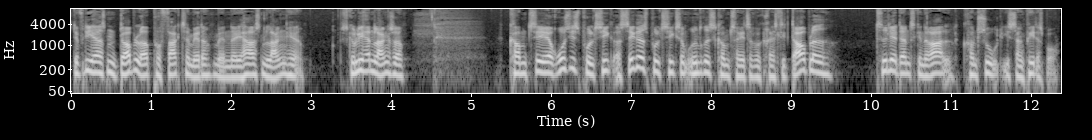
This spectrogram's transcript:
Det er fordi, jeg har sådan en dobbelt op på fakta med dig, men øh, jeg har også en lange her. Skal du lige have den lange så? Kom til russisk politik og sikkerhedspolitik som udenrigskommentator for Kristelig Dagblad. Tidligere dansk generalkonsul i St. Petersborg.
